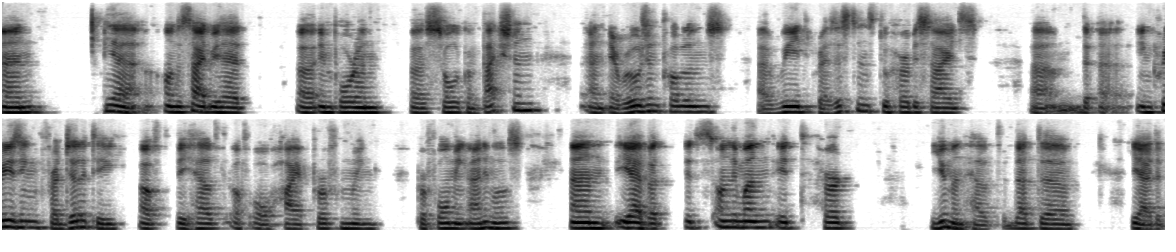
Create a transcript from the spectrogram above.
And yeah, on the side, we had uh, important uh, soil compaction and erosion problems, uh, weed resistance to herbicides, um, the uh, increasing fragility of the health of all high performing performing animals. And yeah, but it's only when it hurt human health that the yeah the,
